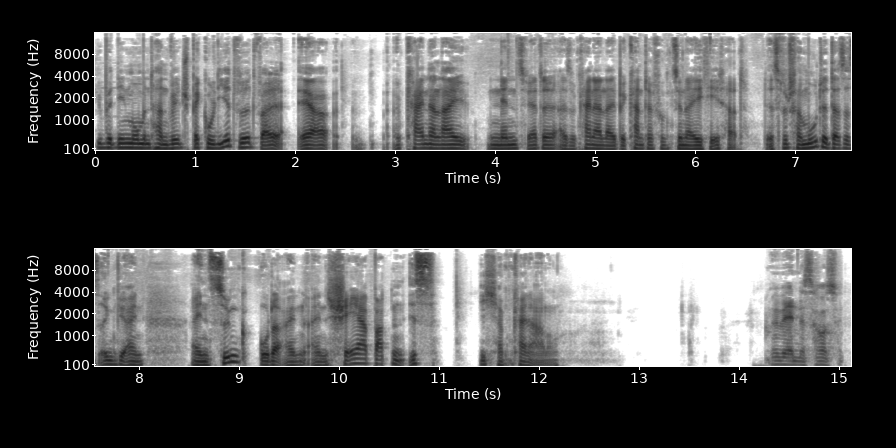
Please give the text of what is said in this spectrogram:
über den momentan wild spekuliert wird, weil er keinerlei nennenswerte, also keinerlei bekannte Funktionalität hat. Es wird vermutet, dass es irgendwie ein, ein Sync oder ein, ein Share-Button ist. Ich habe keine Ahnung. Wir werden das rausfinden.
